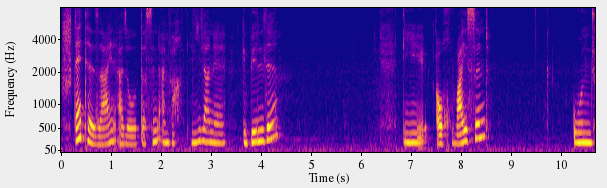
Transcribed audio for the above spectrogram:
Städte sein. Also das sind einfach lilane Gebilde, die auch weiß sind. Und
